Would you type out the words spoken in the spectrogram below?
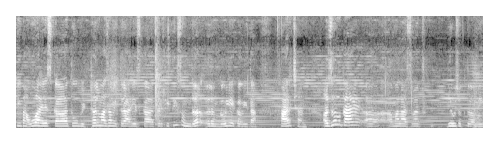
की भाऊ आहेस का? तू विठ्ठल माझा मित्र आहेस का? तर किती सुंदर रंगवली आहे कविता. फार छान. अजून काय आम्हाला आस्वाद घेऊ शकतो आम्ही?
